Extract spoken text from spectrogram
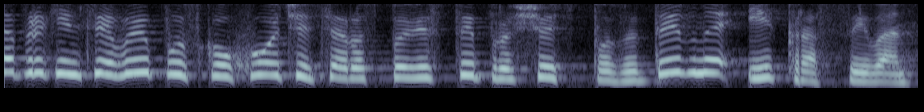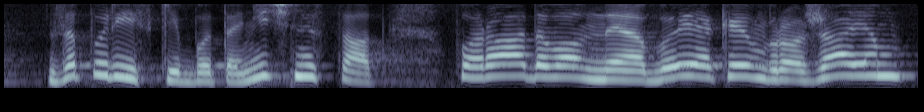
Наприкінці випуску хочеться розповісти про щось позитивне і красиве. Запорізький ботанічний сад порадував неабияким врожаєм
